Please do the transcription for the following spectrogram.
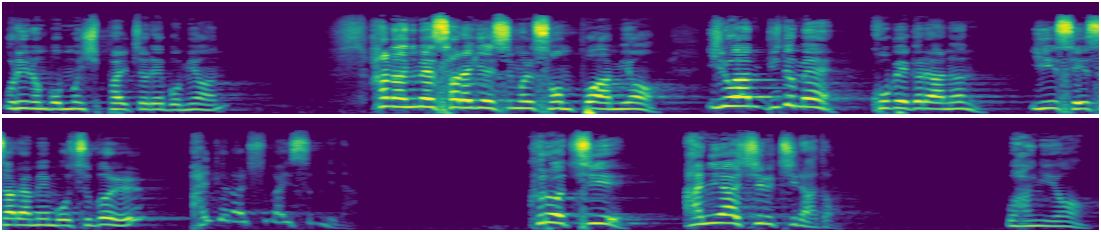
우리는 본문 18절에 보면 하나님의 살아계심을 선포하며 이러한 믿음의 고백을 하는 이 세 사람의 모습을 발견할 수가 있습니다. 그렇지 아니하실지라도 왕이여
